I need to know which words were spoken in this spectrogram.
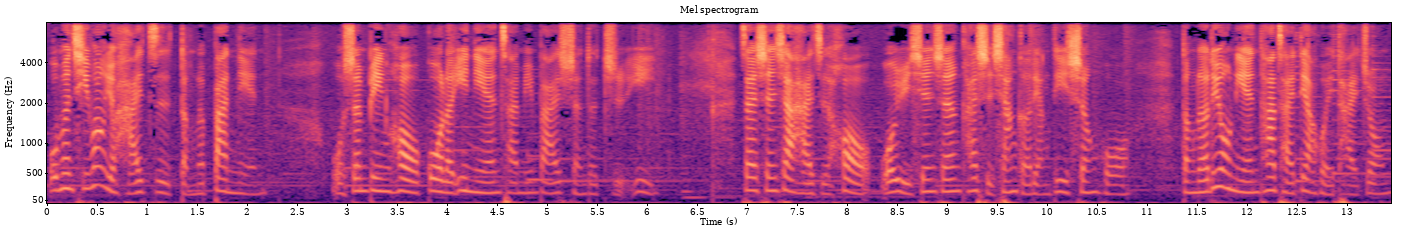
我们期望有孩子，等了半年。我生病后过了一年，才明白神的旨意。在生下孩子后，我与先生开始相隔两地生活，等了六年，他才调回台中。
